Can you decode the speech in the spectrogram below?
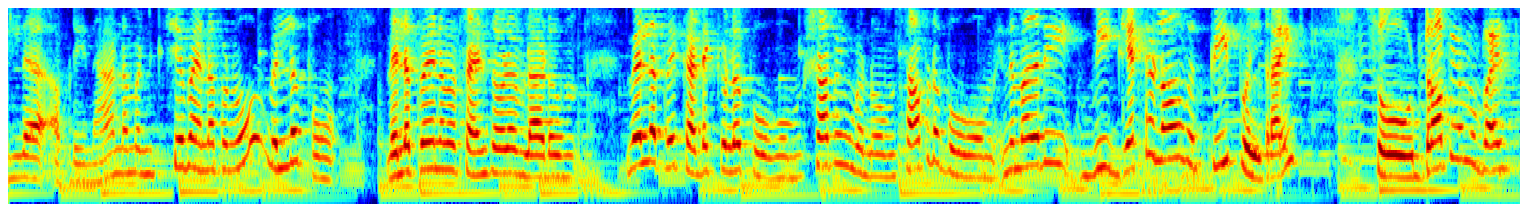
இல்லை அப்படின்னா நம்ம நிச்சயமாக என்ன பண்ணுவோம்? வெளில போவோம். வெளில போய் நம்ம ஃப்ரெண்ட்ஸோட விளாடும் வெளில போய் கடைக்குள்ளே போவோம். ஷாப்பிங் பண்ணுவோம். சாப்பிட போவோம். இந்த மாதிரி we get along with people right so drop your mobiles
